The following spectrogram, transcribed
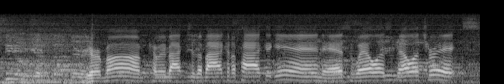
Steelia Thunder. Your Mom coming back to the back of the pack again, as well as Bella Trixx.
